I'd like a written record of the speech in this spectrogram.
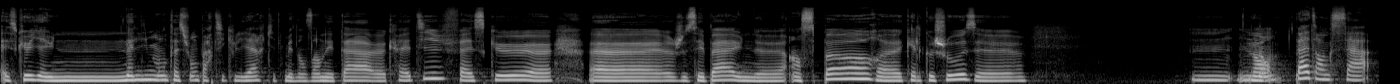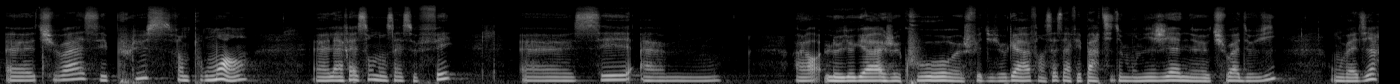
Est-ce qu'il y a une alimentation particulière qui te met dans un état euh, créatif? Est-ce que, euh, euh, je sais pas, une, un sport, quelque chose euh, Mm, Non. non, pas tant que ça. Tu vois, c'est plus, enfin pour moi, hein, la façon dont ça se fait, c'est alors le yoga, je cours, je fais du yoga. Enfin ça, ça fait partie de mon hygiène, euh, tu vois, de vie, on va dire,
